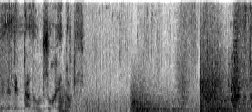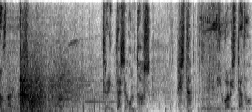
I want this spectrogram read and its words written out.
He detectado un sujeto aquí. De gas. 30 segundos. Está. Enemigo avistado.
